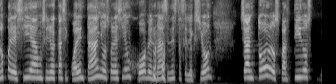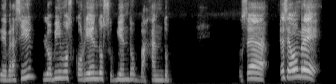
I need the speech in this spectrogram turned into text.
no parecía un señor de casi 40 años, parecía un joven más en esta selección. O sea, en todos los partidos de Brasil lo vimos corriendo, subiendo, bajando. O sea, ese hombre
